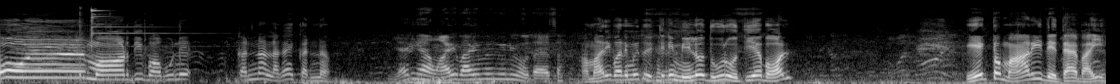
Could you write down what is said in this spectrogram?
ओए मार दी बाबू ने। करना लगा है करना यार ये हमारी बारी में क्यों नहीं होता ऐसा? हमारी बारी में तो इतनी मीलों दूर होती है बॉल। एक तो मार ही देता है भाई।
